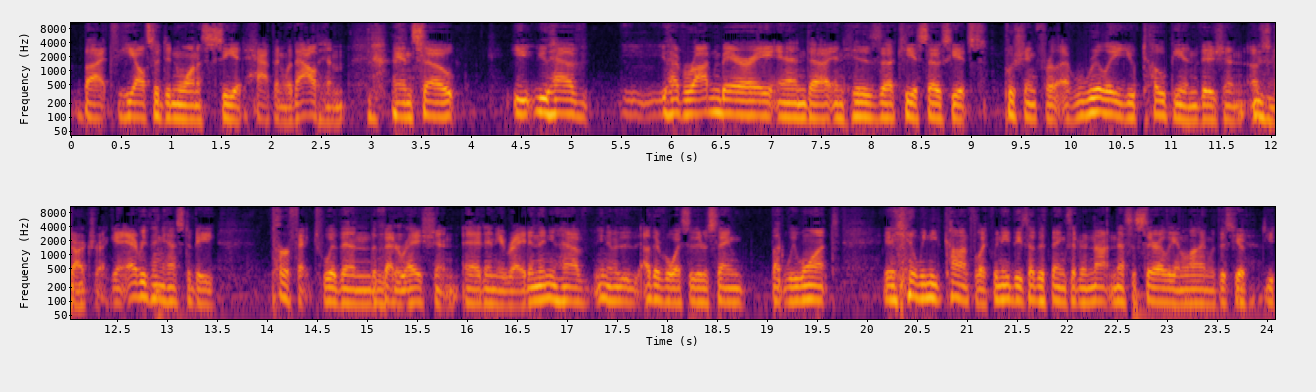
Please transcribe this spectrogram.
but he also didn't want to see it happen without him. and so you, you have you have Roddenberry and uh, and his uh, key associates pushing for a really utopian vision of mm-hmm. Star Trek. Everything has to be perfect within the mm-hmm. Federation at any rate. And then you have you know the other voices that are saying, but we want we need conflict. We need these other things that are not necessarily in line with this utopian.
